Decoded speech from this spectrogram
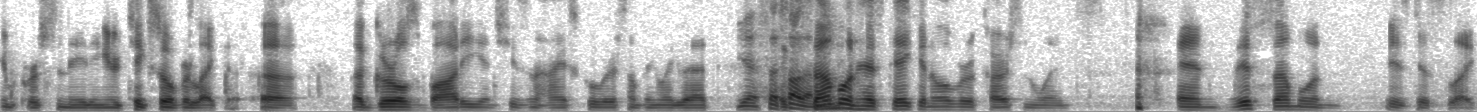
impersonating or takes over like a a girl's body and she's in high school or something like that. Yes, I Like, saw that. someone has taken over Carson Wentz, and this someone is just like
